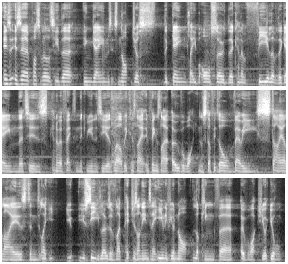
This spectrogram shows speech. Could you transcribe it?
is, is there a possibility that in games it's not just the gameplay, but also the kind of feel of the game that is kind of affecting the community as well? Because like in things like Overwatch and stuff, it's all very stylized and like you, you see loads of like pictures on the internet, even if you're not looking for Overwatch, you, you'll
